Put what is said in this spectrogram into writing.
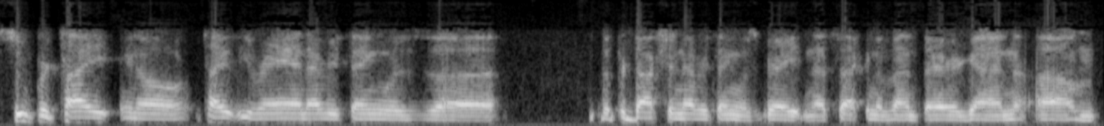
super tight. You know, tightly ran. Everything was uh, the production. Everything was great in that second event there again. Um,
